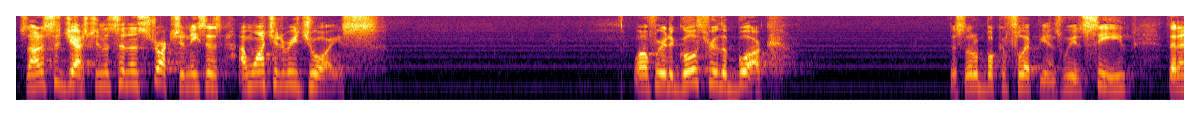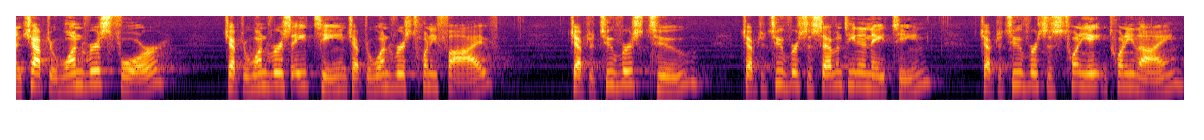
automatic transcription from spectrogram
It's not a suggestion, it's an instruction. He says, I want you to rejoice. Well, if we were to go through the book, this little book of Philippians, we would see that in chapter 1, verse 4, chapter 1, verse 18, chapter 1, verse 25, chapter 2, verse 2, chapter 2, verses 17 and 18, chapter 2, verses 28 and 29,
